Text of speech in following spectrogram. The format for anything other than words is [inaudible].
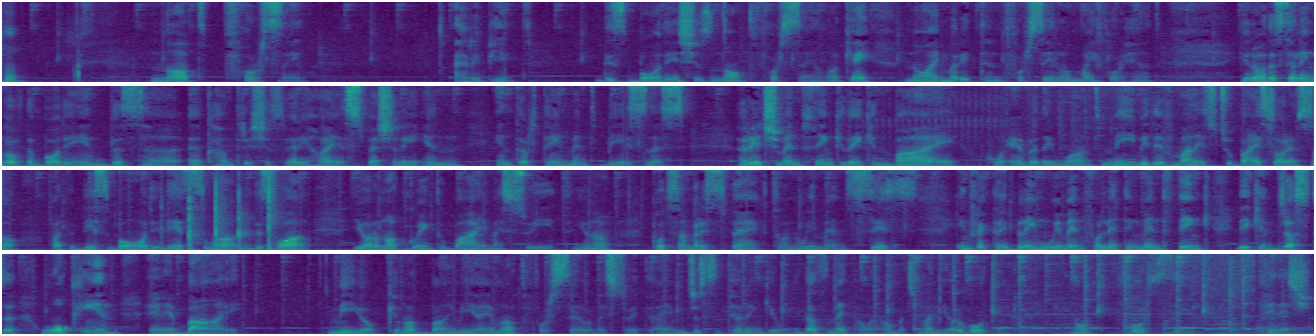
[coughs] not for sale. I repeat, this body is not for sale, okay? No, I'm written for sale on my forehead. You know, the selling of the body in this uh, uh, country is very high, especially in entertainment business. Rich men think they can buy whoever they want. Maybe they've managed to buy so and so, but this body, this one, this one, you are not going to buy, my sweet, you know? Put some respect on women. Sis, in fact, I blame women for letting men think they can just uh, walk in and uh, buy. Me, you cannot buy me. I am not for sale, my sweet. I am just telling you. It doesn't matter how much money you're getting. Not for sale. Finish.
